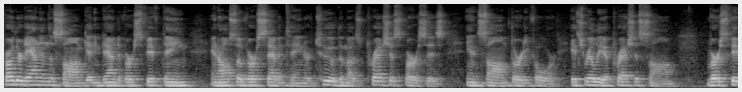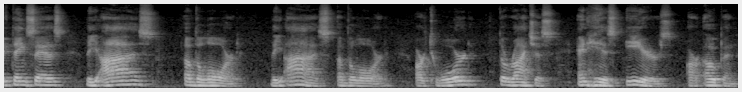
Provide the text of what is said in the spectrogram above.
Further down in the psalm, getting down to verse 15 and also verse 17, are two of the most precious verses in Psalm 34. It's really a precious psalm. Verse 15 says, The eyes of the Lord, the eyes of the Lord are toward the righteous, and his ears are open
